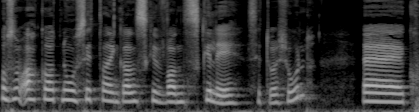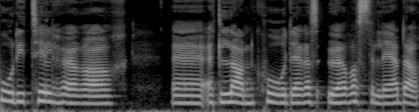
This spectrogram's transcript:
og som akkurat nå sitter i en ganske vanskelig situasjon, eh, hvor de tilhører Eh, et land hvor deres øverste leder,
